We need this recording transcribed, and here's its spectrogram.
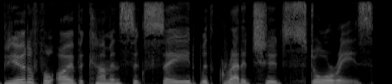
beautiful overcome and succeed with gratitude stories.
